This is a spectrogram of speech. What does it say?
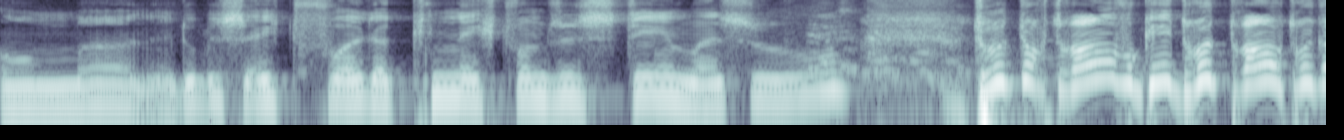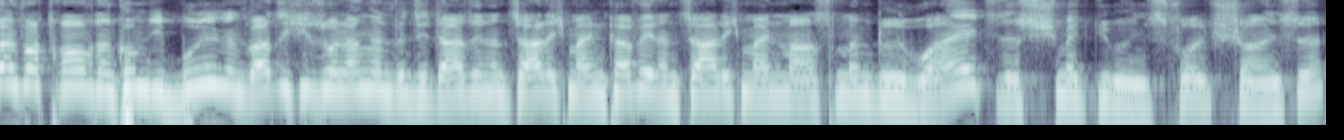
Oh Mann, du bist echt voll der Knecht vom System, weißt du? Drück doch drauf, okay? Drück drauf, drück einfach drauf. Dann kommen die Bullen, dann warte ich hier so lange und wenn sie da sind, dann zahle ich meinen Kaffee, dann zahle ich meinen Mars Mandel White. Das schmeckt übrigens voll scheiße.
